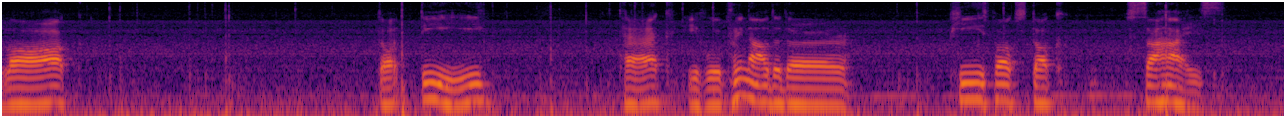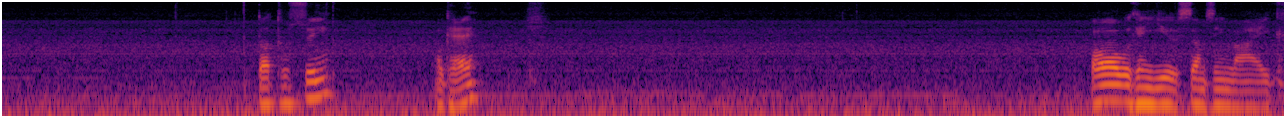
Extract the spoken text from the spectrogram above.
Log dot d if we print out the piece box dot size dot to string okay. Or we can use something like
